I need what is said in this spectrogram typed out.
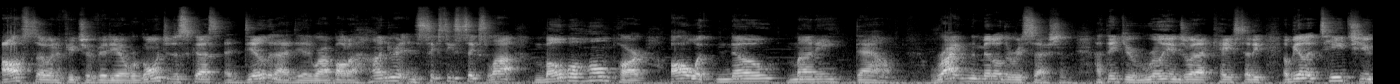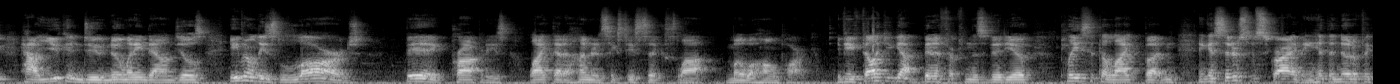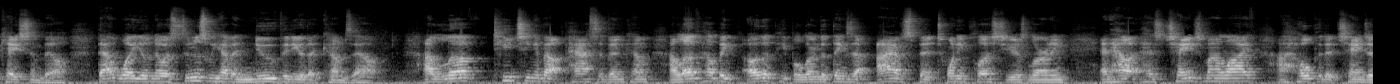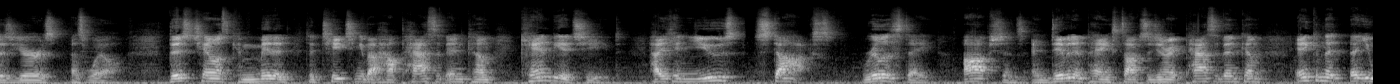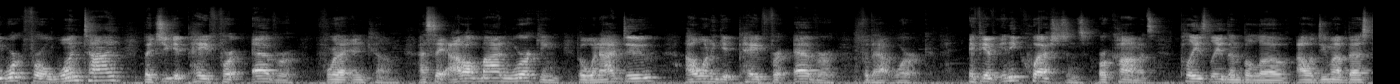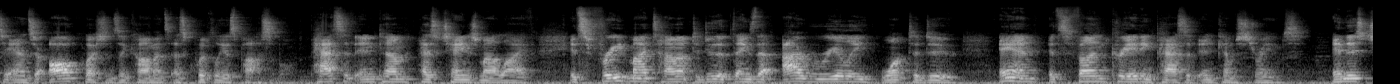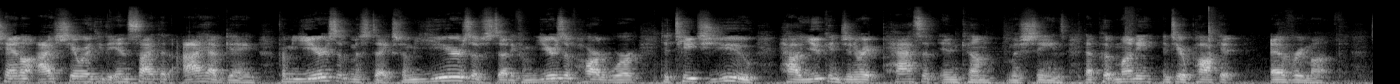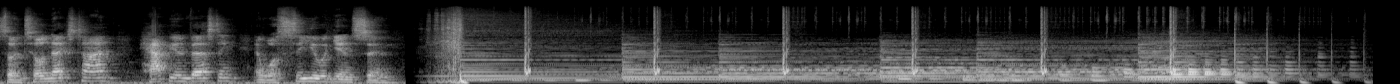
Also in a future video, we're going to discuss a deal that I did where I bought a 166 lot mobile home park all with no money down right in the middle of the recession. I think you'll really enjoy that case study. It'll be able to teach you how you can do no money down deals even on these large, big properties like that 166 lot mobile home park. If you felt like you got benefit from this video, please hit the like button and consider subscribing. Hit the notification bell. That way you'll know as soon as we have a new video that comes out. I love teaching about passive income. I love helping other people learn the things that I have spent 20 plus years learning and how it has changed my life. I hope that it changes yours as well. This channel is committed to teaching about how passive income can be achieved, how you can use stocks, real estate, options, and dividend paying stocks to generate passive income, income that, that you work for one time, but you get paid forever for that income. I say I don't mind working, but when I do, I want to get paid forever for that work. If you have any questions or comments, please leave them below. I will do my best to answer all questions and comments as quickly as possible. Passive income has changed my life. It's freed my time up to do the things that I really want to do. And it's fun creating passive income streams. In this channel, I share with you the insight that I have gained from years of mistakes, from years of study, from years of hard work to teach you how you can generate passive income machines that put money into your pocket every month. So until next time, happy investing, and we'll see you again soon.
